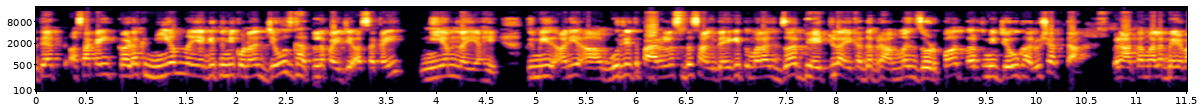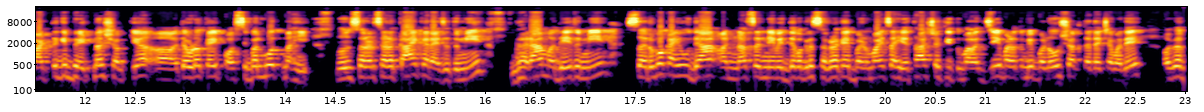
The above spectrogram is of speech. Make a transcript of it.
तर त्यात असा काही कडक नियम नाही आहे की तुम्ही कोणाला जेवच घातलं पाहिजे असा काही नियम नाही आहे. तुम्ही आणि गुरुजी पारायणाला सुद्धा सांगते आहे की तुम्हाला जर भेटलं एखादं ब्राह्मण जोडपं तर तुम्ही जेव घालू शकता. पण आता मला वाटतं की भेटणं शक्य तेवढं काही पॉसिबल होत नाही. म्हणून सरळ सरळ काय करायचं तुम्ही? घरामध्ये तुम्ही सर्व काही उद्या अन्नाचं नैवेद्य वगैरे सगळं काही बनवायचं आहे यथाशक्ती तुम्हाला जे म्हणा तुम्ही बनवू शकता त्याच्यामध्ये. फक्त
